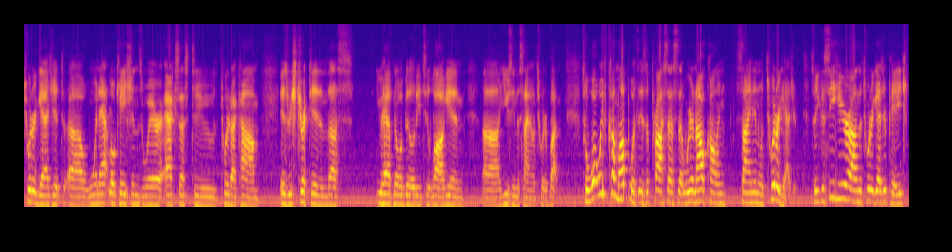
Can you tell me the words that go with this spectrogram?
Twitter Gadget uh, when at locations where access to Twitter.com is restricted and thus you have no ability to log in uh, using the sign with Twitter button. So what we've come up with is a process that we're now calling sign in with Twitter Gadget. So you can see here on the Twitter Gadget page,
